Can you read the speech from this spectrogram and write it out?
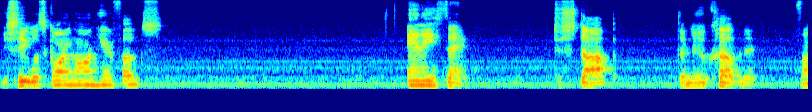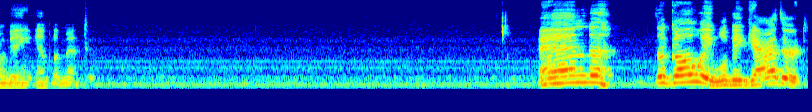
You see what's going on here, folks? anything to stop the new covenant from being implemented. And the Goy will be gathered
